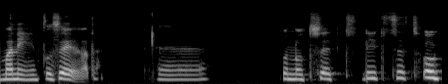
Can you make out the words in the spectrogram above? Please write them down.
man är intresserad. på något sätt, litet sätt. Och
